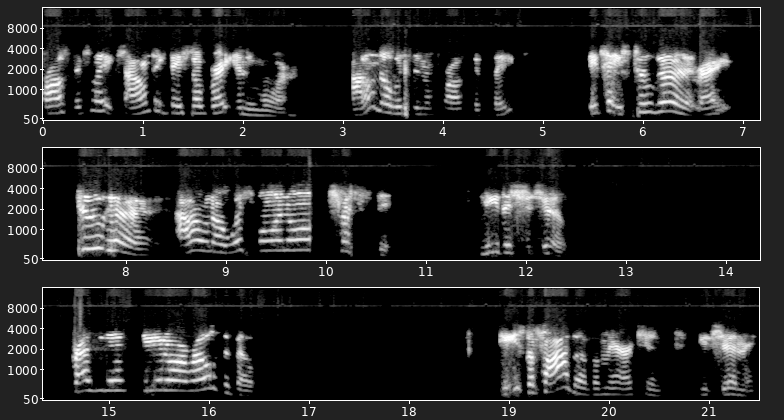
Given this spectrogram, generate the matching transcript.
Frosted Flakes, I don't think they're so great anymore. I don't know what's in the Frosted Flakes. It tastes too good, right? Too good. I don't know what's going on. Trust it. Neither should you. President Theodore Roosevelt He's the father of American eugenics.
